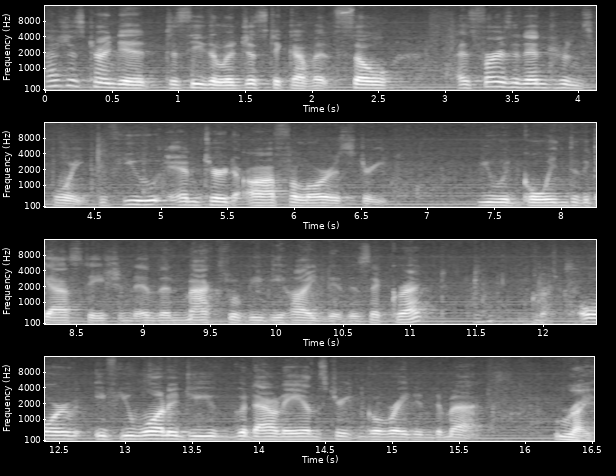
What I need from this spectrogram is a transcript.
I was just trying to, to see the logistic of it. So as far as an entrance point, if you entered off Elora Street, you would go into the gas station and then Mac's would be behind it, is that correct? Correct. Or if you wanted to, you could go down Ann Street and go right into Mac's? Right,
